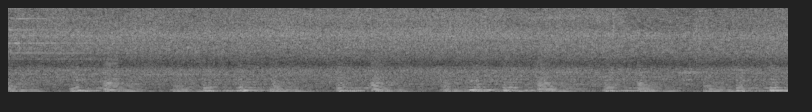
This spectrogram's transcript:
Thank you.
